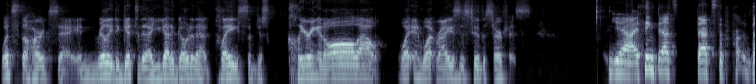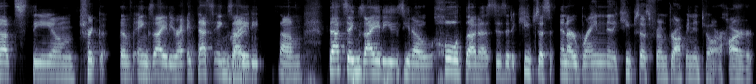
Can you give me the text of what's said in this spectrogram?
What's the heart say? And really, to get to that, you got to go to that place of just clearing it all out. What and what rises to the surface. Yeah, I think that's that's the that's the um, trick of anxiety, right? That's anxiety. Right um, that's anxiety's you know hold on us is that it keeps us in our brain and it keeps us from dropping into our heart.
